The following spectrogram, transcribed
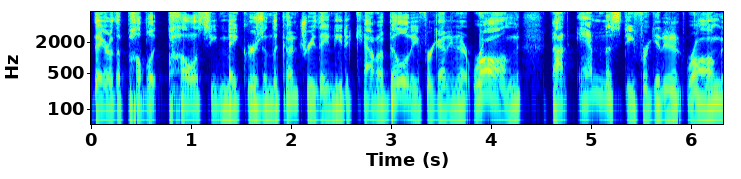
They are the public policy makers in the country. They need accountability for getting it wrong, not amnesty for getting it wrong.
